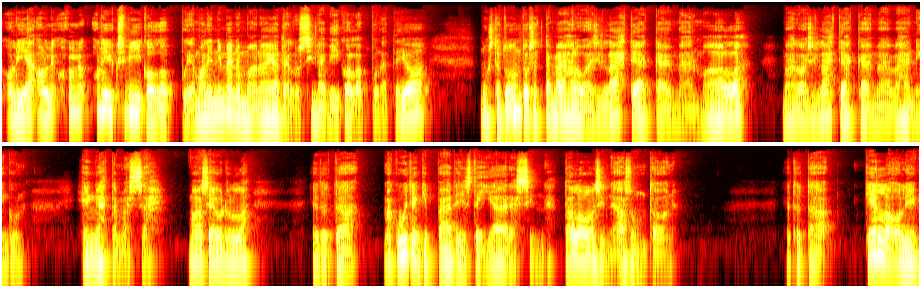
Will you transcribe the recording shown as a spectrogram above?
oli, oli, oli, oli yksi viikonloppu ja mä olin nimenomaan ajatellut sinä viikonloppuna, että joo, musta tuntuu, että mä haluaisin lähteä käymään maalla. Mä haluaisin lähteä käymään vähän niin kuin hengähtämässä maaseudulla. Ja tota, mä kuitenkin päätin sitten jäädä sinne taloon, sinne asuntoon. Ja tota, kello oli,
